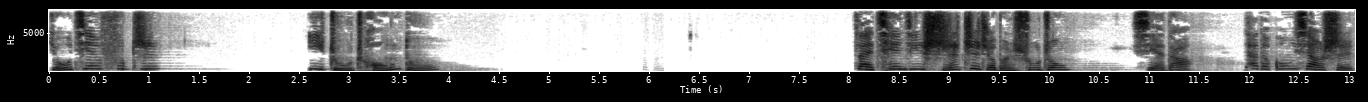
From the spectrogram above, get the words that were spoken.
油煎敷之，一主虫毒。在《千金石志》这本书中写到，它的功效是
